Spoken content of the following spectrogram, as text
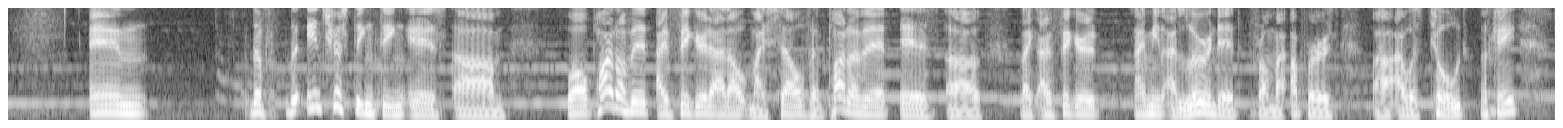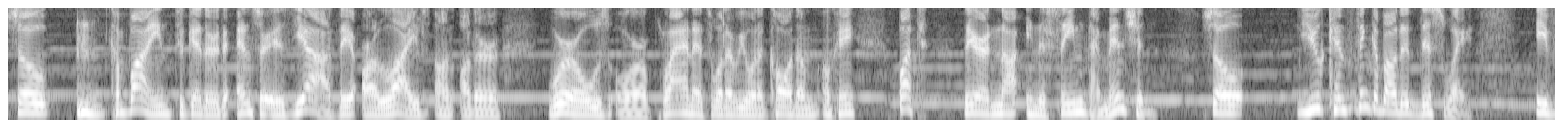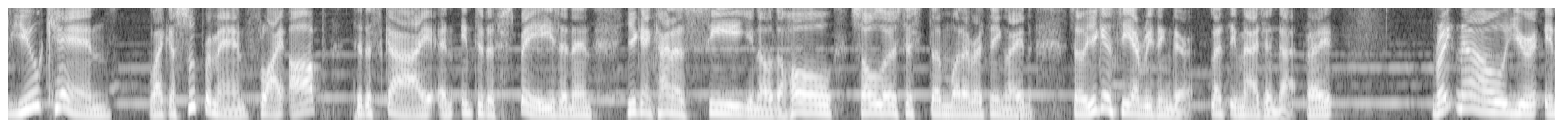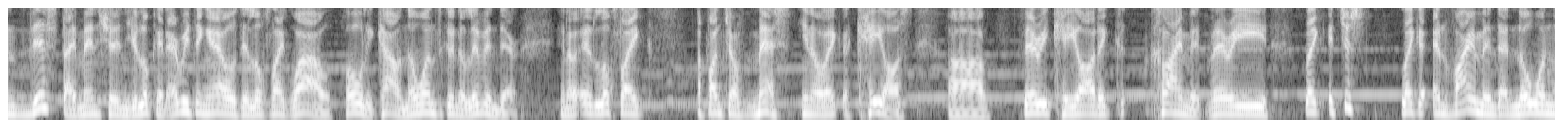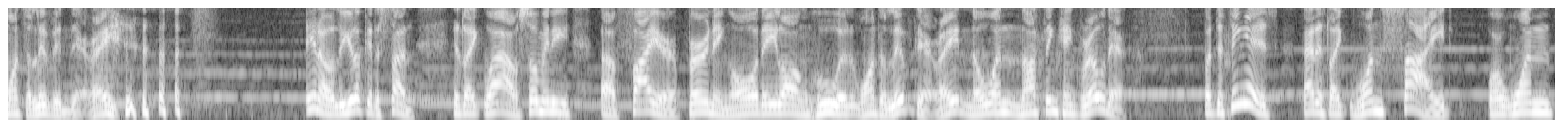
And the the interesting thing is, um, well, part of it I figured that out myself, and part of it is uh, like I figured. I mean, I learned it from my uppers. Uh, I was told, okay. So combined together, the answer is yeah, there are lives on other worlds or planets, whatever you want to call them, okay but they are not in the same dimension. So you can think about it this way if you can, like a Superman, fly up to the sky and into the space, and then you can kind of see, you know, the whole solar system, whatever thing, right? So you can see everything there. Let's imagine that, right? Right now, you're in this dimension. You look at everything else, it looks like, wow, holy cow, no one's going to live in there. You know, it looks like a bunch of mess, you know, like a chaos, uh, very chaotic climate, very like it just like an environment that no one wants to live in there, right? you know, you look at the sun, it's like, wow, so many uh, fire burning all day long. Who would want to live there, right? No one, nothing can grow there. But the thing is, that is like one side or one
